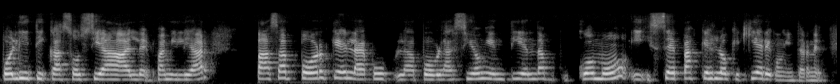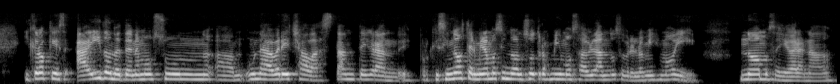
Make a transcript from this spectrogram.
política, social, familiar, pasa porque la, la, población entienda cómo y sepa qué es lo que quiere con Internet. Y creo que es ahí donde tenemos un, um, una brecha bastante grande, porque si no, terminamos siendo nosotros mismos hablando sobre lo mismo y no vamos a llegar a nada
